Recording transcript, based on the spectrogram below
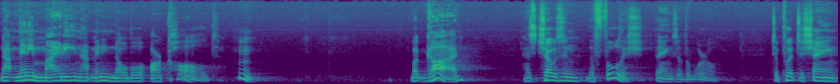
not many mighty, not many noble are called. Hmm. But God has chosen the foolish things of the world to put to shame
